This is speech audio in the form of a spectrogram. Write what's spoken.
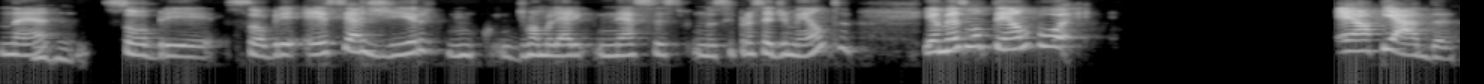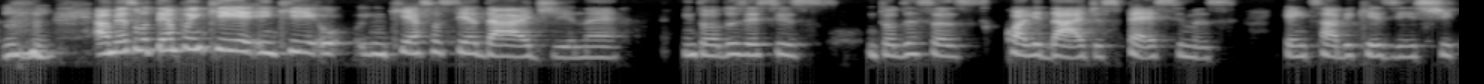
né, uhum. sobre, sobre esse agir de uma mulher nesse, nesse procedimento, e ao mesmo tempo é a piada. Uhum. ao mesmo tempo em que, em, que, em que a sociedade, né, em todos esses em todas essas qualidades péssimas que a gente sabe que existe,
